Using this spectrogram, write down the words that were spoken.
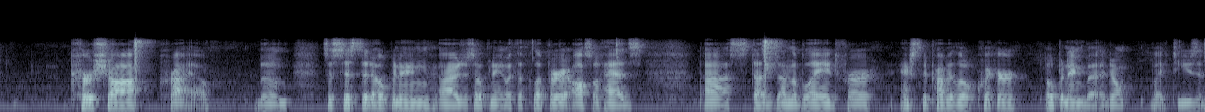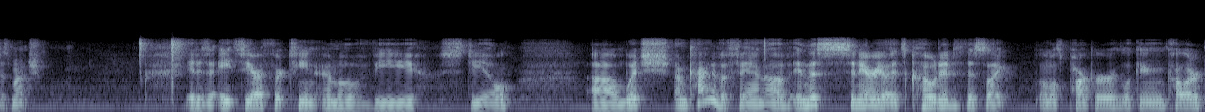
Kershaw Cryo. Boom. It's assisted opening. I was just opening it with a flipper. It also has uh, studs on the blade for actually probably a little quicker opening, but I don't like to use it as much. It is an 8CR13 MOV steel, um, which I'm kind of a fan of. In this scenario, it's coated this like almost Parker looking color,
